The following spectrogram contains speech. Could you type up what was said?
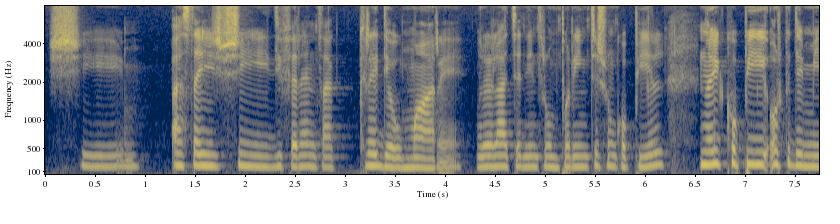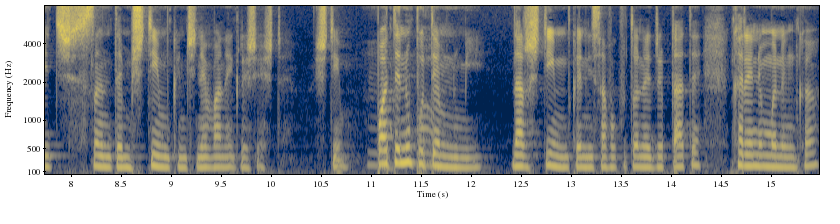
și asta e și diferența, cred eu, mare în relația dintre un părinte și un copil. Noi copii, oricât de mici suntem, știm când cineva ne greșește. Știm. Mm. Poate nu putem numi, dar știm că ni s-a făcut o nedreptate care ne mănâncă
